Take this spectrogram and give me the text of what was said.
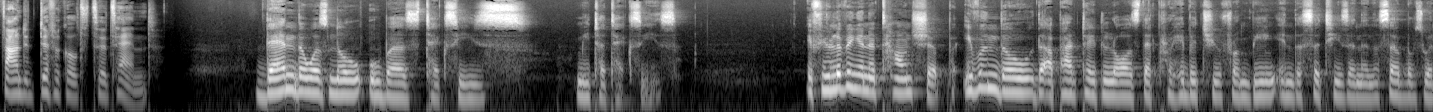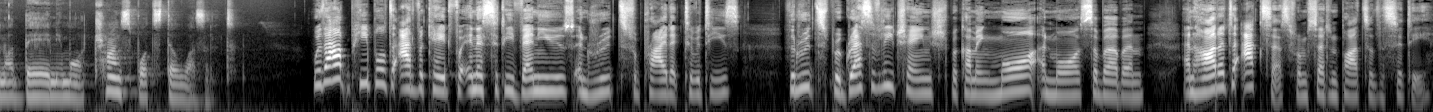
found it difficult to attend. Then there was no Ubers, taxis, meter taxis. If you're living in a township, even though the apartheid laws that prohibit you from being in the cities and in the suburbs were not there anymore, transport still wasn't. Without people to advocate for inner city venues and routes for pride activities, the routes progressively changed, becoming more and more suburban and harder to access from certain parts of the city.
